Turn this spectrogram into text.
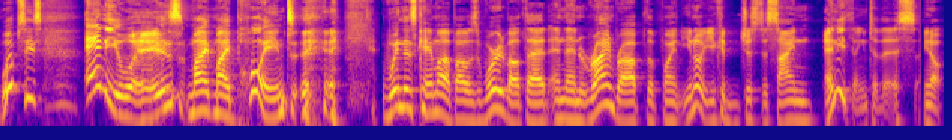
Whoopsies. Anyways, my my point when this came up, I was worried about that, and then Ryan brought up the point. You know, you could just assign anything to this. You know,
